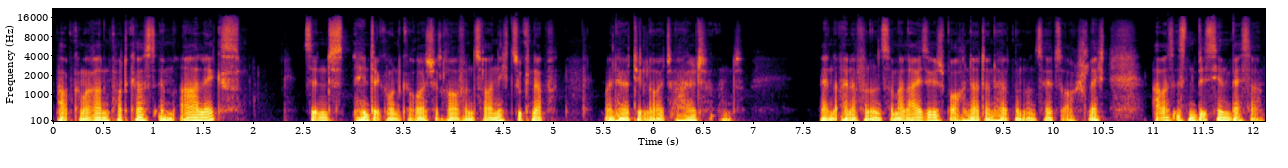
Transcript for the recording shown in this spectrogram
Pappkameraden Podcast im Alex sind Hintergrundgeräusche drauf und zwar nicht zu knapp. Man hört die Leute halt und wenn einer von uns mal leise gesprochen hat, dann hört man uns selbst auch schlecht. Aber es ist ein bisschen besser.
